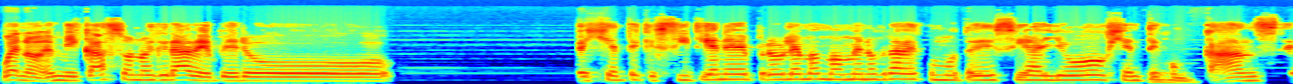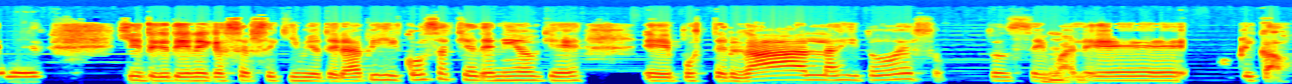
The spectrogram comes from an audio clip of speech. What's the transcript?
bueno, en mi caso no es grave, pero hay gente que sí tiene problemas más o menos graves, como te decía yo, gente con Mm. cáncer, gente que tiene que hacerse quimioterapias y cosas que ha tenido que eh, postergarlas y todo eso. Entonces, Mm. igual es complicado.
